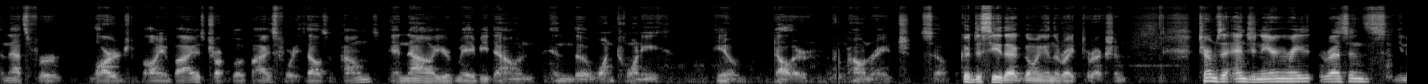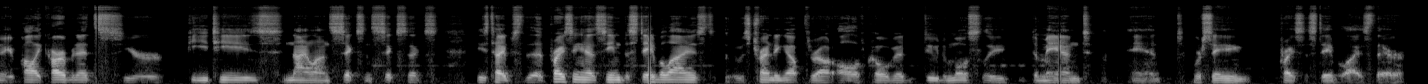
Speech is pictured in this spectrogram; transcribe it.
and that's for large volume buys, truckload buys, 40,000 pounds. And now you're maybe down in the 120, you know, dollar per pound range. So good to see that going in the right direction. In terms of engineering resins, you know, your polycarbonates, your PETs, nylon 6 and 6.6, these types, the pricing has seemed to stabilize. It was trending up throughout all of COVID due to mostly demand. And we're seeing prices stabilize there.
